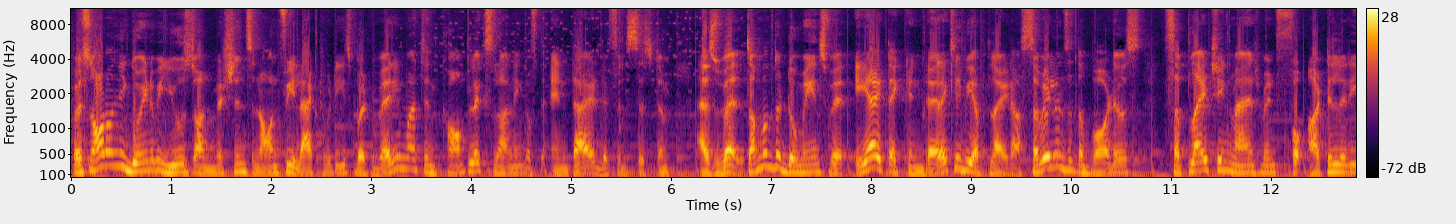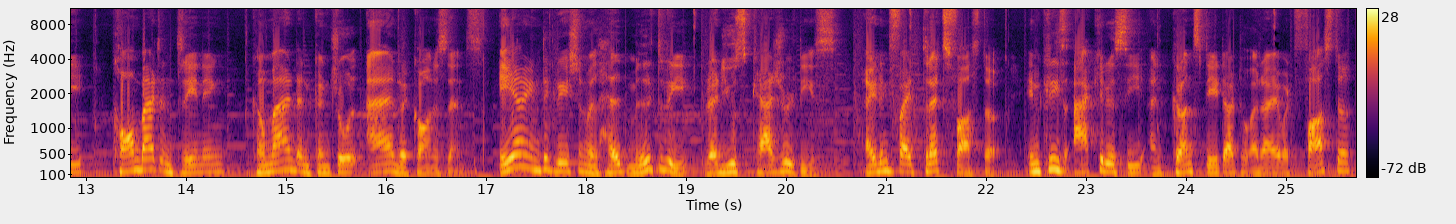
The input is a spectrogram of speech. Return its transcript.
but it's not only going to be used on missions and on-field activities, but very much in complex running of the entire defense system as well. Some of the domains where AI tech can directly be applied are surveillance at the borders, supply chain management for artillery, combat and training, command and control, and reconnaissance. AI integration will help military reduce casualties, identify threats faster, increase accuracy and crunch data to arrive at faster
